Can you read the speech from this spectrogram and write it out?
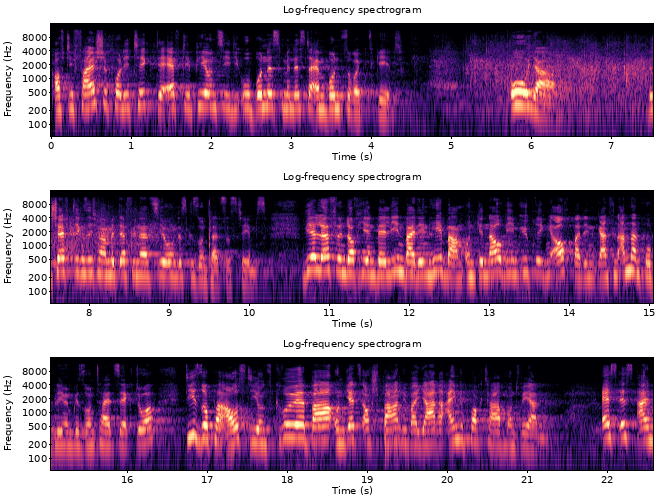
auf die falsche Politik der FDP und CDU-Bundesminister im Bund zurückgeht. Oh ja, beschäftigen Sie sich mal mit der Finanzierung des Gesundheitssystems. Wir löffeln doch hier in Berlin bei den Hebammen und genau wie im Übrigen auch bei den ganzen anderen Problemen im Gesundheitssektor die Suppe aus, die uns Kröhe, Bar und jetzt auch Sparen über Jahre eingepockt haben und werden. Es ist ein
